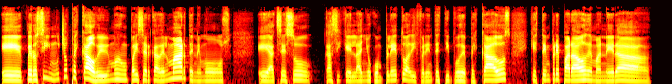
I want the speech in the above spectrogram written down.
Eh, pero sí, muchos pescados. Vivimos en un país cerca del mar, tenemos eh, acceso casi que el año completo a diferentes tipos de pescados que estén preparados de manera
